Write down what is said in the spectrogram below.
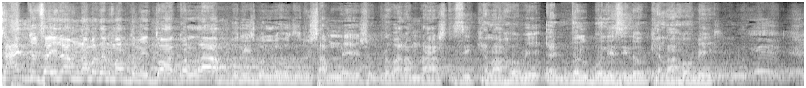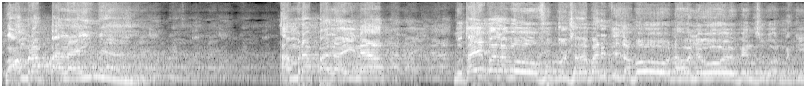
সাহায্য চাইলাম, নামাজের মাধ্যমে দোয়া করলাম। পুলিশ বলল, হুজুর, সামনে শুক্রবার আমরা আসতেছি, খেলা হবে। একদল বলেছিল, খেলা হবে। আমরা পালাই না। আমরা পালাই না। কোথায় পালাবো? ফুকুল সাহেব বাড়িতে যাব? না হলে ওই বেঞ্চুগর নাকি?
